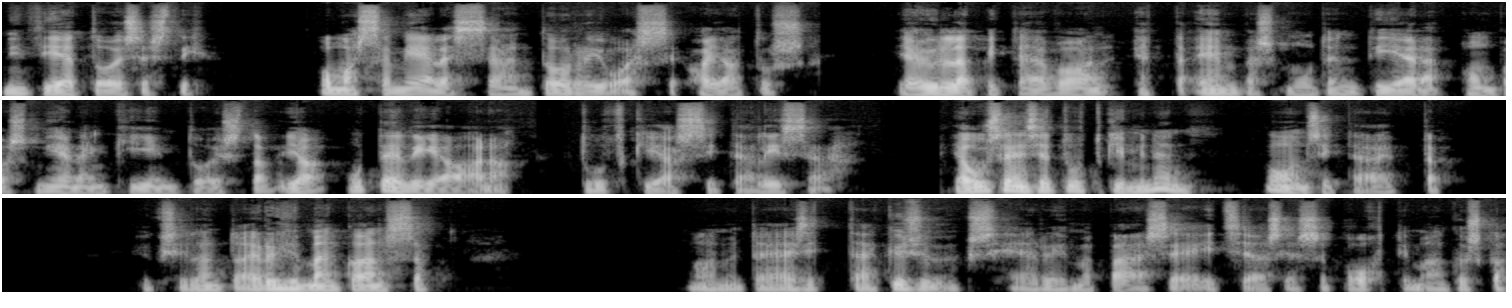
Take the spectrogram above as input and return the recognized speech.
niin tietoisesti omassa mielessään torjua se ajatus ja ylläpitää vaan, että enpäs muuten tiedä, onpas mielenkiintoista ja uteliaana tutkia sitä lisää. Ja usein se tutkiminen on sitä, että yksilön tai ryhmän kanssa – valmentaja esittää kysymyksiä ja ryhmä pääsee itse asiassa pohtimaan, koska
